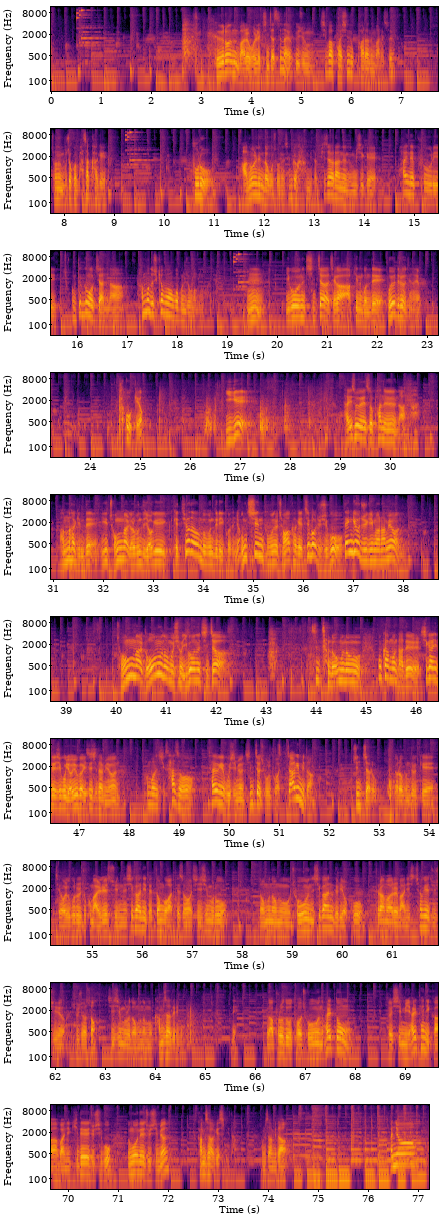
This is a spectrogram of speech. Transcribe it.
그런 말을 원래 진짜 쓰나요? 요즘 시바파, 신욱파라는 말을 써요? 저는 무조건 바삭하게. 불호 안 어울린다고 저는 생각을 합니다. 피자라는 음식에 파인애플이 조금 뜬금없지 않나. 한 번도 시켜 먹어본 적은 없는 것 같아요. 음 이거는 진짜 제가 아끼는 건데 보여드려도 되나요? 갖고 올게요. 이게 다이소에서 파는 아마 안막인데 이게 정말 여러분들 여기 이렇게 튀어나온 부분들이 있거든요. 뭉친 부분을 정확하게 찝어주시고 당겨주기만 하면 정말 너무너무 쉬워 이거는 진짜 진짜 너무너무 꼭 한번 다들 시간이 되시고 여유가 있으시다면 한 번씩 사서 사용해 보시면 진짜 좋을 것 같아요. 짱입니다. 진짜로. 여러분들께 제 얼굴을 조금 알릴 수 있는 시간이 됐던 것 같아서 진심으로 너무너무 좋은 시간들이었고 드라마를 많이 시청해 주셔서 진심으로 너무너무 감사드립니다. 네. 그리고 앞으로도 더 좋은 활동 열심히 할 테니까 많이 기대해 주시고 응원해 주시면 감사하겠습니다. 감사합니다. 안녕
